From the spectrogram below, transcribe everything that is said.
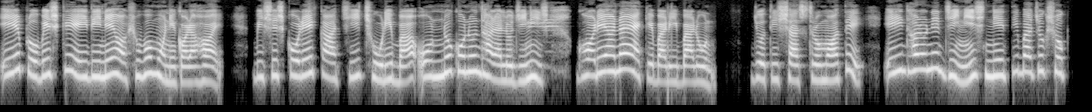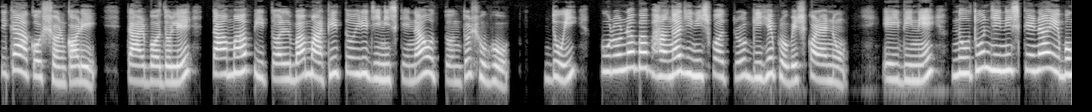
এর প্রবেশকে এই দিনে অশুভ মনে করা হয়। বিশেষ করে কাঁচি, ছুরি বা অন্য কোনো ধারালো জিনিস ঘরে আনা একেবারেই বারণ। জ্যোতিষশাস্ত্র মতে, এই ধরনের জিনিস নেতিবাচক শক্তিকে আকর্ষণ করে। তার বদলে তামা, পিতল বা মাটির তৈরি জিনিস কেনা অত্যন্ত শুভ। দুই, পুরনো বা ভাঙা জিনিসপত্র গৃহে প্রবেশ করানো। এই দিনে নতুন জিনিস কেনা এবং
